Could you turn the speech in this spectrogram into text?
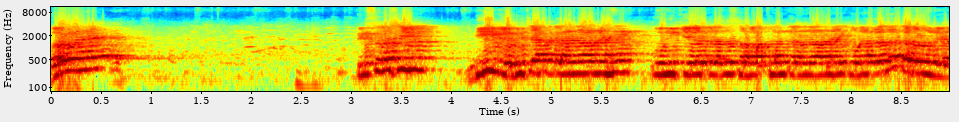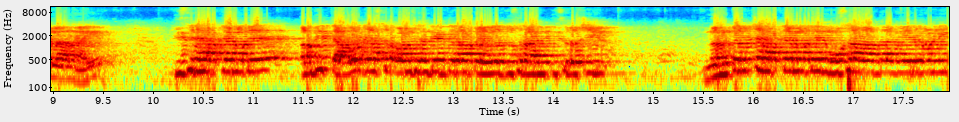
बरोबर आहे? तिसरं मी व्यभिचार करणार नाही कोणी केलं त्याचं समर्थन करणार नाही कोणाकडे करून देणार नाही. तिसऱ्या हप्त्यामध्ये अगदी त्यावर जास्त कॉन्सन्ट्रेट करा पहिलं दुसरं आणि तिसरं शील नंतरच्या हप्त्यामध्ये मुसा वादा गैरवाणी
